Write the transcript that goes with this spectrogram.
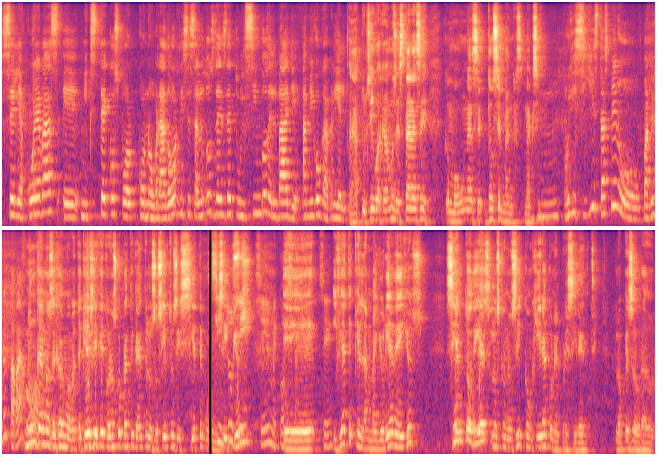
Celia Cuevas, eh, Mixtecos por, con Obrador, dice saludos desde Tulcingo del Valle, amigo Gabriel. Ah, Tulcingo, acabamos de estar hace como unas dos semanas máximo. Mm, oye, sí, estás pero para arriba y para abajo. Nunca nos dejamos mover. Te quiero decir que conozco prácticamente los 217 municipios. Sí, sí, sí, me consta. Eh, y fíjate que la mayoría de ellos, 110 los conocí con gira con el presidente. López Obrador,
